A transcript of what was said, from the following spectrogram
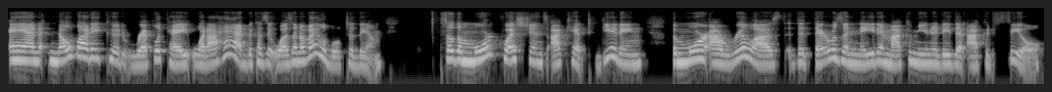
And nobody could replicate what I had because it wasn't available to them. So the more questions I kept getting, the more I realized that there was a need in my community that I could fill.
